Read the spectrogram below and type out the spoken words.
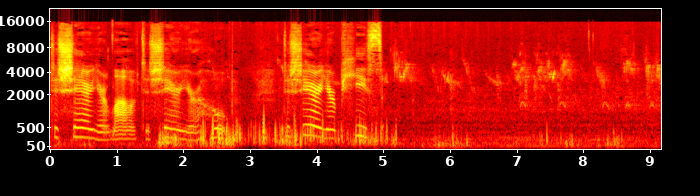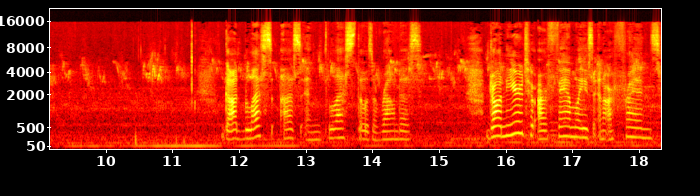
to share your love, to share your hope, to share your peace. God bless us and bless those around us. Draw near to our families and our friends.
